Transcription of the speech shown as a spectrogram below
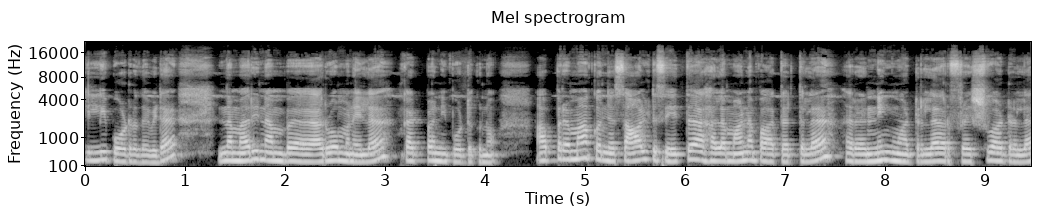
கிள்ளி போடுறத விட இந்த மாதிரி நம்ம அருவாமனையில் கட் பண்ணி போட்டுக்கணும். அப்புறமா கொஞ்சம் சால்ட்டு சேர்த்து அகலமான பாத்திரத்தில் ரன்னிங் வாட்டரில் ஒரு ஃப்ரெஷ் வாட்டரில்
